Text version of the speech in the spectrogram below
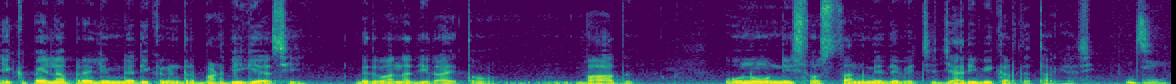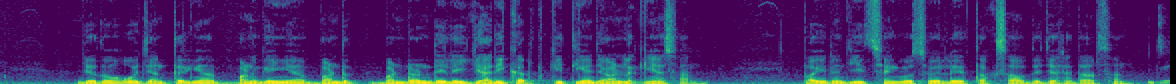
ਇੱਕ ਪਹਿਲਾਂ ਪ੍ਰੀਲਿਮਿਨਰੀ ਕੈਲੰਡਰ ਬਣ ਵੀ ਗਿਆ ਸੀ ਵਿਦਵਾਨਾਂ ਦੀ رائے ਤੋਂ ਬਾਅਦ ਉਹਨੂੰ 1997 ਦੇ ਵਿੱਚ ਜਾਰੀ ਵੀ ਕਰ ਦਿੱਤਾ ਗਿਆ ਸੀ ਜੀ ਜਦੋਂ ਉਹ ਜੰਤਰੀਆਂ ਬਣ ਗਈਆਂ ਵੰਡ ਵੰਡਣ ਦੇ ਲਈ ਜਾਰੀ ਕਰ ਕੀਤੀਆਂ ਜਾਣ ਲੱਗੀਆਂ ਸਨ ਭਾਈ ਰਣਜੀਤ ਸਿੰਘ ਉਸ ਵੇਲੇ ਤਖਤ ਸਾਹਿਬ ਦੇ ਜਥੇਦਾਰ ਸਨ ਜੀ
